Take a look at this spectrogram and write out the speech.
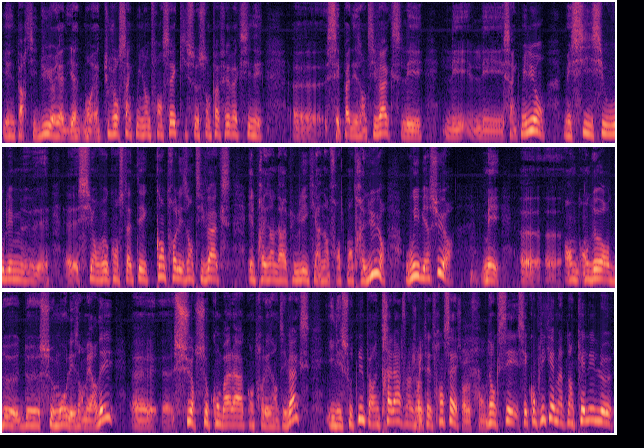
Il y a une partie dure. Il y a, toujours 5 millions de Français qui ne se sont pas fait vacciner. Euh, Ce n'est pas des antivax, les, les, 5 millions. Mais si, si vous voulez, euh, si on veut constater qu'entre les antivax et le président de la République, il y a un affrontement très dur, oui, bien sûr. Mais euh, en, dehors de, ce mot les emmerder, euh, sur ce combat-là contre les antivax, il est soutenu par une très large majorité de Français. Donc c'est compliqué maintenant. Quel est le,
